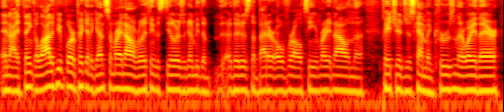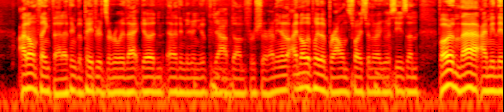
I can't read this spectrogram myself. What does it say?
And I think a lot of people are picking against him right now and really think the Steelers are going to be the they're just the better overall team right now, and the Patriots just kind of been cruising their way there. I don't think that. I think the Patriots are really that good, and I think they're going to get the job done for sure. I mean, I know they play the Browns twice during the regular season, but other than that, I mean, they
